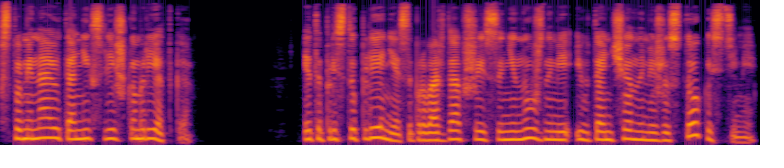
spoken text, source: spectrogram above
вспоминают о них слишком редко. Это преступления, сопровождавшиеся ненужными и утонченными жестокостями,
